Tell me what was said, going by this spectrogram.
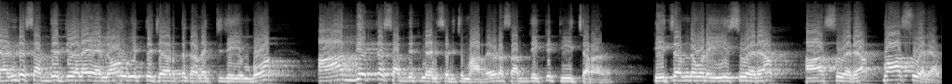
രണ്ട് സബ്ജക്റ്റുകളെ അലോങ് വിത്ത് ചേർത്ത് കണക്ട് ചെയ്യുമ്പോൾ ആദ്യത്തെ സബ്ജക്റ്റിനനുസരിച്ച് മാറണം ഇവിടെ സബ്ജക്ട് ടീച്ചറാണ് ടീച്ചറിന്റെ കൂടെ ഈസ് വരാം ഹാസ് വരാം വാസ് വരാം.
